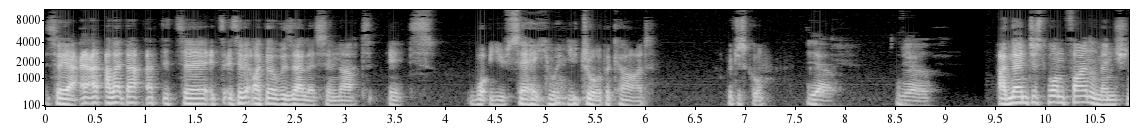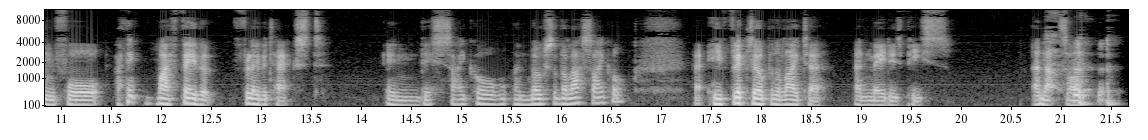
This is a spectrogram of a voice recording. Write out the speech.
So yeah, I, I like that. It's a, it's it's a bit like overzealous in that it's what you say when you draw the card, which is cool. Yeah, yeah. And then just one final mention for I think my favourite flavour text in this cycle and most of the last cycle. Uh, he flicked open the lighter and made his peace, and that's on.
